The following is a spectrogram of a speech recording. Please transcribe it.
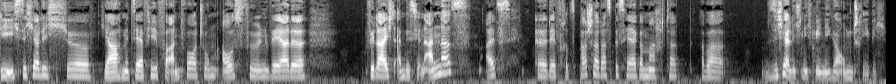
die ich sicherlich äh, ja mit sehr viel Verantwortung ausfüllen werde. Vielleicht ein bisschen anders als äh, der Fritz Pascha das bisher gemacht hat, aber sicherlich nicht weniger umtriebig.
